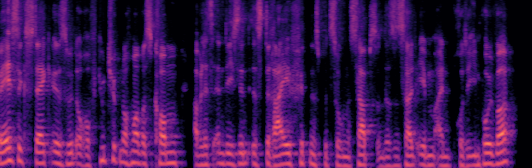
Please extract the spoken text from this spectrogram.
Basic Stack ist. Wird auch auf YouTube nochmal was kommen. Aber letztendlich sind es drei fitnessbezogene Subs und das ist halt eben ein Proteinpulver.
